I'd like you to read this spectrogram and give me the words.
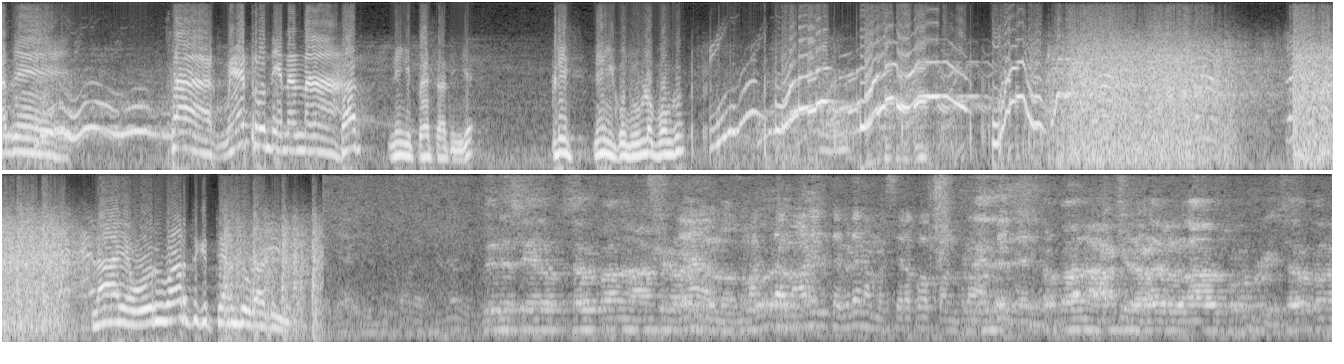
அது சார் மேட்ரு வந்து என்னன்னா சார் நீங்க பேசாதீங்க. ப்ளீஸ் நீங்க கொஞ்சம் உள்ள போங்க. நான் ஒரு வாரத்துக்கு திறந்து விடாதீங்க. பிற சிற- சிறப்பான ஆட்சியாளர்கள் மற்ற மாநிலத்தை விட நம்ம சிறப்பா பண்றோம் இல்ல, அப்படின்றாரு சிறப்பான ஆட்சியாளர்கள் எல்லாம் சொல்ல முடியும் சிறப்பான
